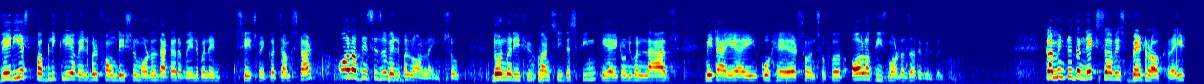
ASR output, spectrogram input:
various publicly available foundation models that are available in SageMaker Jumpstart. All of this is available online. So don't worry if you can't see the screen. AI21 Labs, Meta AI, Cohere, so on and so forth. All of these models are available. Coming to the next service, Bedrock, right?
